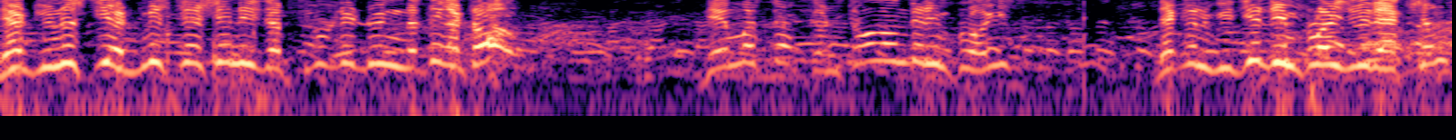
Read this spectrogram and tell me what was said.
that university administration is absolutely doing nothing at all. They must have control on their employees. They can visit employees with actions.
